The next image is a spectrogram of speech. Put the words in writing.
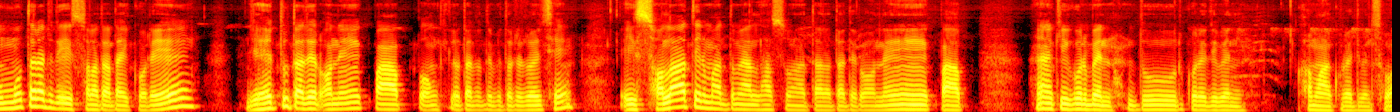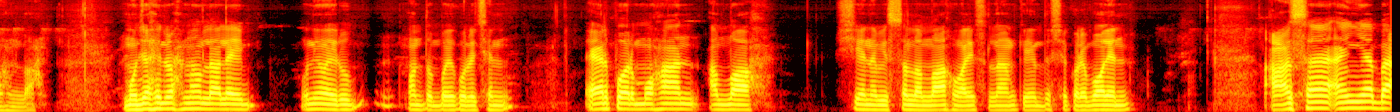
উম্মতেরা যদি এই সালাত আদায় করে, যেহেতু তাদের অনেক পাপ অঙ্কিলতা তাদের ভিতরে রয়েছে, এই সলাতের মাধ্যমে আল্লাহ তারা তাদের অনেক পাপ হ্যাঁ কী করবেন? দূর করে দিবেন, ক্ষমা করে দিবেন সোহান্লাহ মুজাহিদ রহমাউল্লাহ আলাই উনিও এরূপ মন্তব্য করেছেন। এরপর মহান আল্লাহ শিয়া নবী সাল্লাহ আলিয়াল্লামকে উদ্দেশ্য করে বলেন আইয়া বা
